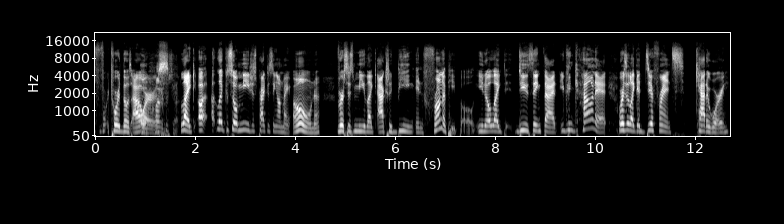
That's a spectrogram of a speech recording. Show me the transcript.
for, toward those Oh, hours? 100%. like uh, like so me just practicing on my own versus me like actually being in front of people you know like do you think that you can count it or is it like a different category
